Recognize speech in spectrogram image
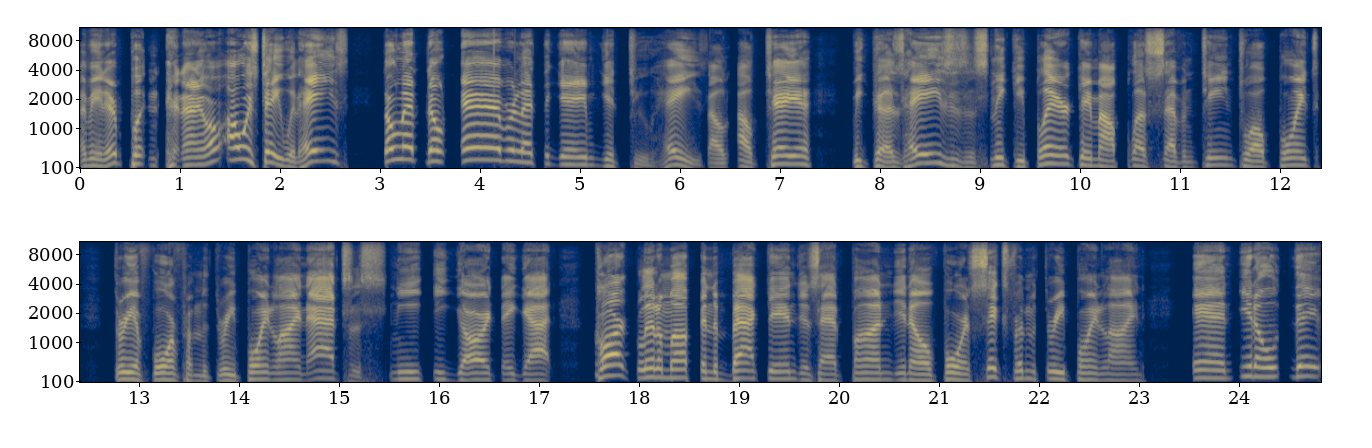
I mean, they're putting, and I always tell you with Hayes, don't let, don't ever let the game get to Hayes. I'll, I'll tell you because Hayes is a sneaky player. Came out plus 17, 12 points, three or four from the three point line. That's a sneaky guard they got. Clark lit him up in the back end, just had fun, you know, four six from the three point line. And, you know, they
